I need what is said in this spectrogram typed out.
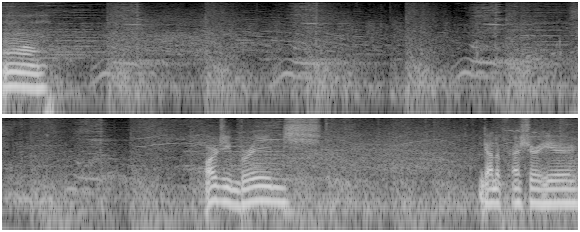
Oh. RG bridge. Got a pressure here.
